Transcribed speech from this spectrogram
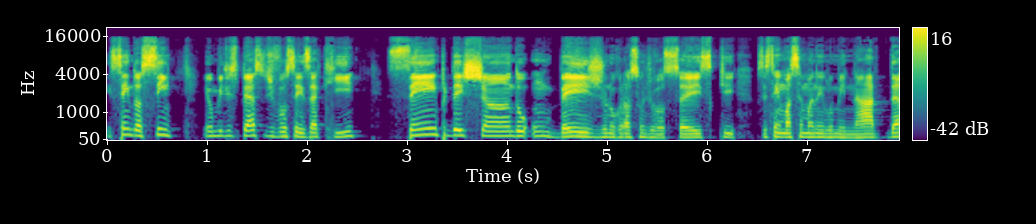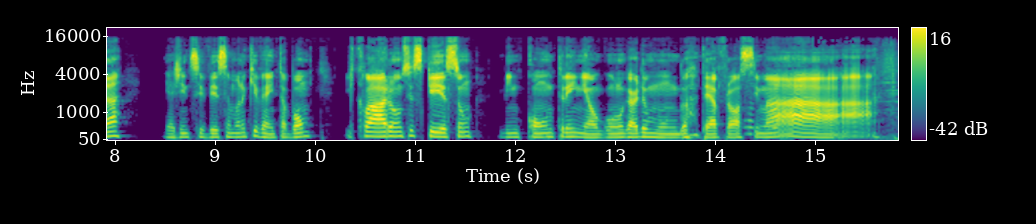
E sendo assim, eu me despeço de vocês aqui sempre deixando um beijo no coração de vocês, que vocês tenham uma semana iluminada e a gente se vê semana que vem, tá bom? E claro, não se esqueçam, me encontrem em algum lugar do mundo. Até a próxima!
